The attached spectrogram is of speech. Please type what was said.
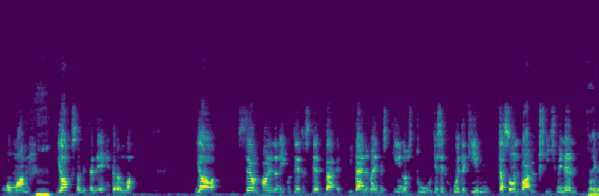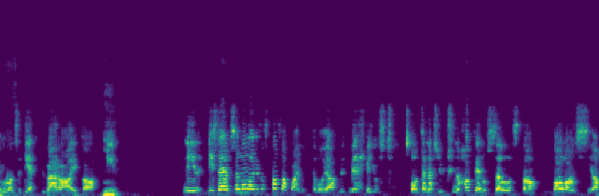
oman mm. jaksamisen ehdoilla. Ja se on aina niin kuin tietysti, että, että mitä enemmän ihmiset kiinnostuu, ja sitten kun kuitenkin tässä on vain yksi ihminen, Aivan. ja minulla on se tietty määrä aikaa, mm. niin, niin, niin se, se on ollut aika tasapainottelu, ja nyt me ehkä just on tänä syksynä hakenut sellaista balanssia,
